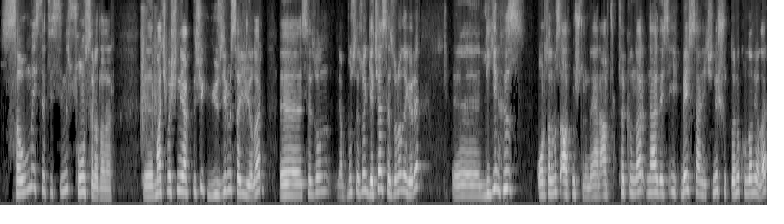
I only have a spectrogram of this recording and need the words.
savunma istatistiğinde son sıradalar. E, maç başına yaklaşık 120 sayı yiyorlar. E, sezon ya bu sezon geçen sezona da göre e, ligin hız ortalaması artmış durumda. Yani artık takımlar neredeyse ilk 5 saniye içinde şutlarını kullanıyorlar.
